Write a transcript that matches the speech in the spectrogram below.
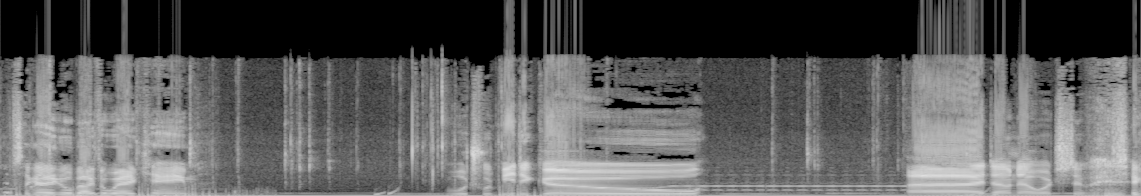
Looks like I gotta go back the way I came. Which would be to go... I don't know which way to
